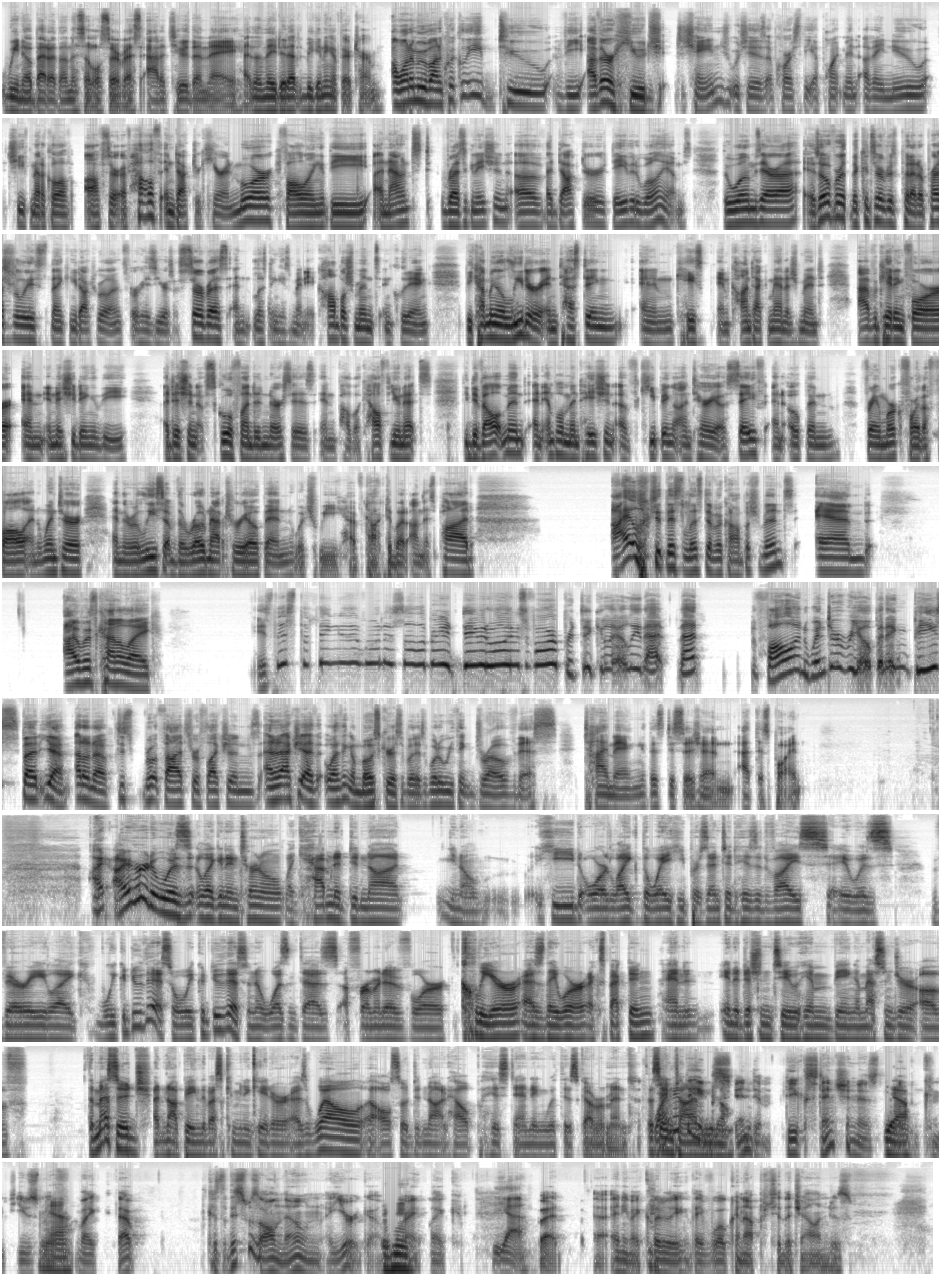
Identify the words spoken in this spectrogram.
we know better than the civil service attitude than they than they did at the beginning of their term. I want to move on quickly to the other huge change, which is of course the appointment of a new chief medical officer of health in Dr. Kieran Moore following the announced resignation of uh, Dr. David Williams. The Williams era is over. The conservatives put out a press release thanking Dr. Williams for his years of service and listing his many accomplishments including becoming a leader in testing and case and contact management, advocating for and initiating the addition of school funded nurses in public health units, the development and implementation of Keeping Ontario Safe and Open framework for the fall and winter, and the release of the roadmap to reopen, which we have talked about on this pod. I looked at this list of accomplishments and I was kind of like, is this the thing I want to celebrate David Williams for? Particularly that that fall and winter reopening piece. But yeah, I don't know. Just thoughts, reflections. And actually, I, what I think I'm most curious about is what do we think drove this timing, this decision at this point? I, I heard it was like an internal, like cabinet did not, you know, heed or like the way he presented his advice. It was very like we could do this or we could do this and it wasn't as affirmative or clear as they were expecting and in addition to him being a messenger of the message not being the best communicator as well also did not help his standing with this government at the Why same did time they you know, extend him the extension is Yeah. confused me Yeah. like that because this was all known a year ago Mhm. right like Yeah. but uh, anyway clearly they've woken up to the challenges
